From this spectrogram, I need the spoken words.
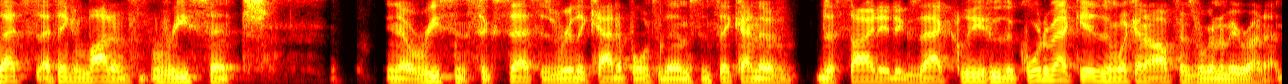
That's I think a lot of recent you know recent success has really catapulted them since they kind of decided exactly who the quarterback is and what kind of offense we're going to be running.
